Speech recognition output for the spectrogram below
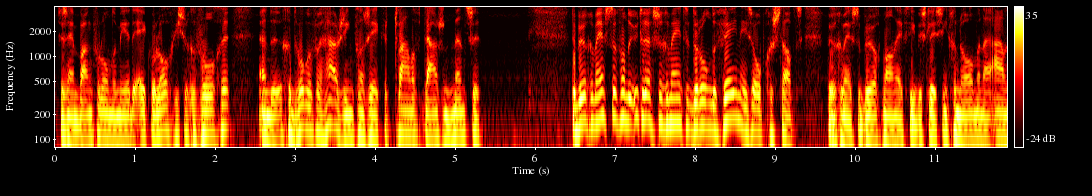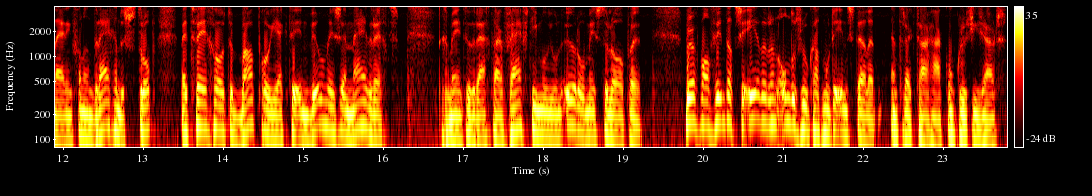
Ze zijn bang voor onder meer de ecologische gevolgen en de gedwongen verhuizing van zeker 12.000 mensen. De burgemeester van de Utrechtse gemeente De Ronde Veen is opgestapt. Burgemeester Burgman heeft die beslissing genomen naar aanleiding van een dreigende strop bij twee grote bouwprojecten in Wilnis en Meidrecht. De gemeente dreigt daar 15 miljoen euro mis te lopen. Burgman vindt dat ze eerder een onderzoek had moeten instellen en trekt daar haar conclusies uit.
